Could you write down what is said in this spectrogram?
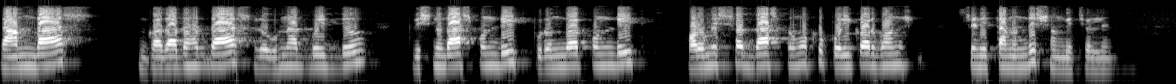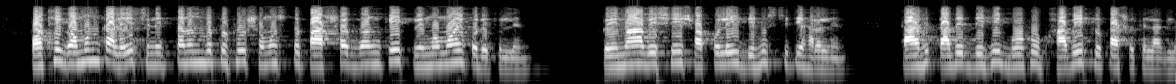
রামদাস, গদাধর দাস, রঘুনাথ বৈদ্য, কৃষ্ণদাস পণ্ডিত, পুরন্দর পণ্ডিত, পরমেশ্বর দাস প্রমুখ পরিকরগণ শ্রী নিত্যানন্দের সঙ্গে চললেন। পথে গমনকালে শ্রী নিত্যানন্দ প্রভু সমস্ত পার্শ্বদগণকে প্রেমময় করে তুললেন। প্রেমাবেশে সকলেই দেহস্থিতি হারালেন। তাদের দেহে বহু ভাবে প্রকাশ হতে লাগল।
